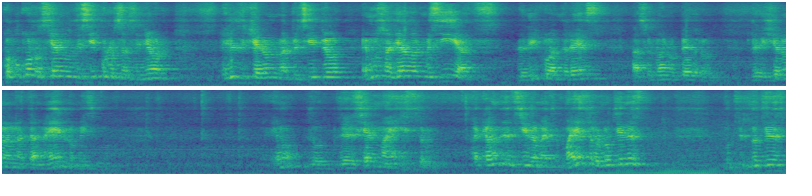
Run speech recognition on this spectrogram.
¿Cómo conocían los discípulos al Señor? Ellos dijeron al principio, hemos hallado al Mesías, le dijo Andrés a su hermano Pedro. Le dijeron a Natanael lo mismo. Le decían maestro. Acaban de decirle maestro, maestro, ¿no tienes, no tienes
